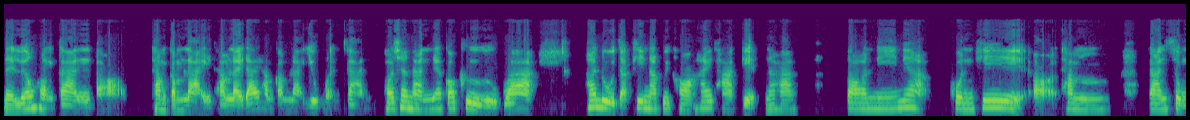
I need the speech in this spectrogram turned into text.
ในเรื่องของการทำกำไรทำรายได้ทำกำไรอยู่เหมือนกัน เพราะฉะนั้นเนี่ยก็คือว่าถ้าดูจากที่นักวิเคราะห์ให้ทาร์เก็ตนะคะ ตอนนี้เนี่ยคนที่ทำ การส่ง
